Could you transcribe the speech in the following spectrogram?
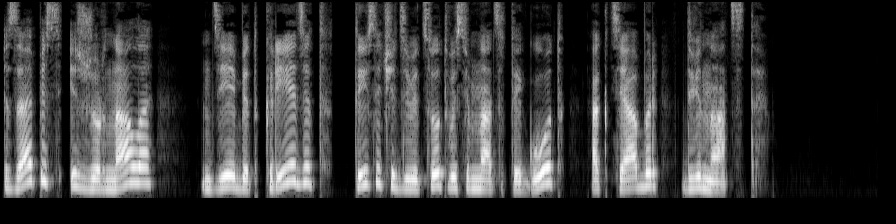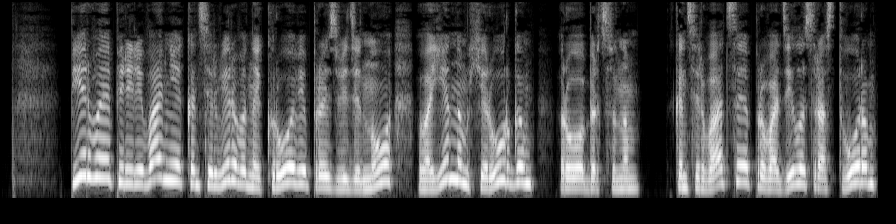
Запись из журнала «Дебет-кредит, 1918 год, октябрь, 12 Первое переливание консервированной крови произведено военным хирургом Робертсоном Консервация проводилась раствором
